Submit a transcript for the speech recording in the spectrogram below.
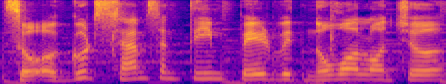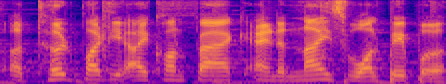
So a good Samsung theme paired with Nova Launcher, a third-party icon pack and a nice wallpaper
